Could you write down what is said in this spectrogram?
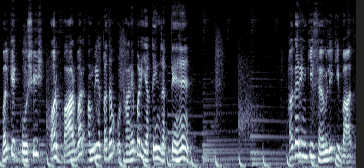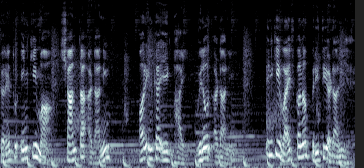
बल्कि कोशिश और बार बार अमली कदम उठाने पर यकीन रखते हैं। अगर इनकी फैमिली की बात करें तो इनकी माँ शांता अडानी और इनका एक भाई विनोद अडानी। इनकी वाइफ का नाम प्रीति अडानी है।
